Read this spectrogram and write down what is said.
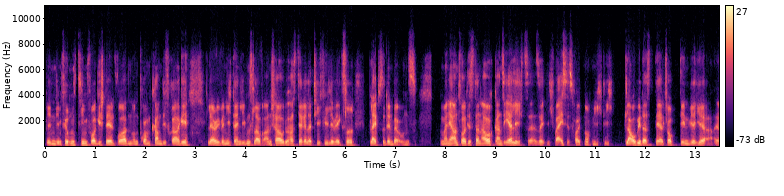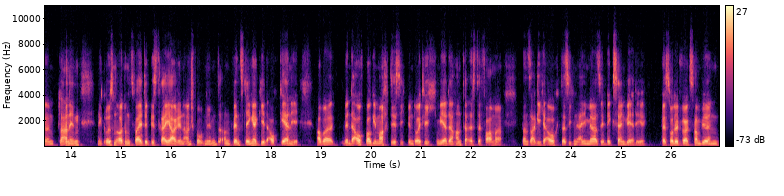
bin dem Führungsteam vorgestellt worden und prompt kam die Frage, Larry, wenn ich deinen Lebenslauf anschaue, du hast ja relativ viele Wechsel, bleibst du denn bei uns? Meine Antwort ist dann auch ganz ehrlich, also ich weiß es heute noch nicht. Ich glaube, dass der Job, den wir hier äh, planen, eine Größenordnung zwei bis drei Jahre in Anspruch nimmt und wenn es länger geht, auch gerne. Aber wenn der Aufbau gemacht ist, ich bin deutlich mehr der Hunter als der Farmer, dann sage ich auch, dass ich in einem Jahr weg sein werde bei SolidWorks haben wir ein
